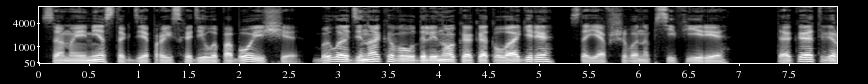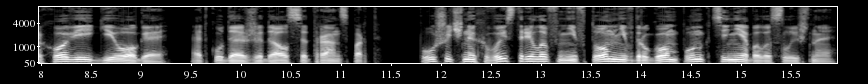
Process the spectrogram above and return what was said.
Самое место, где происходило побоище, было одинаково удалено как от лагеря, стоявшего на Псифире, так и от верховий Геога, откуда ожидался транспорт. Пушечных выстрелов ни в том, ни в другом пункте не было слышно,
